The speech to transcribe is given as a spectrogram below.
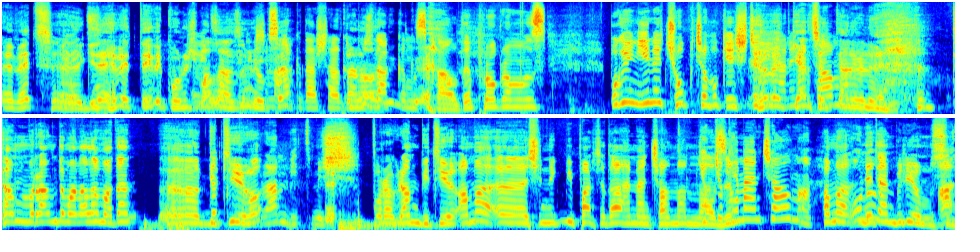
Evet, e, yine evet dedi konuşman Evet, lazım yoksa. Arkadaşlar 9 kanal- dakikamız kaldı. Programımız bugün yine çok çabuk geçti. Evet Yani gerçekten tam- öyle. Tam randıman alamadan e, bitiyor. Program bitmiş. Program bitiyor ama e, şimdi bir parça daha hemen çalmam lazım. Yok yok hemen çalma. Ama Onu- neden biliyor musun? Aa,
